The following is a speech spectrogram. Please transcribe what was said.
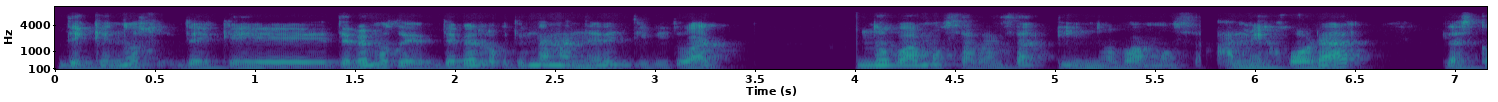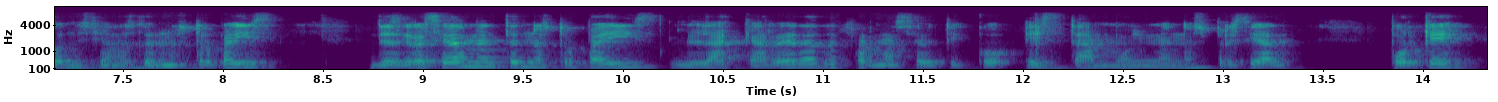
de que, nos, de que debemos de, de verlo de una manera individual, no vamos a avanzar y no vamos a mejorar las condiciones de nuestro país. Desgraciadamente en nuestro país la carrera de farmacéutico está muy menospreciada. ¿Por qué?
